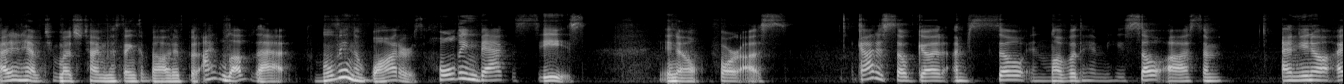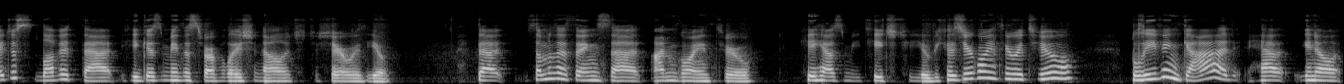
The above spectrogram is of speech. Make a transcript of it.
I didn't have too much time to think about it, but I love that. Moving the waters, holding back the seas, you know, for us. God is so good. I'm so in love with Him. He's so awesome. And, you know, I just love it that he gives me this revelation knowledge to share with you. That some of the things that I'm going through, he has me teach to you because you're going through it too. Believing God, you know,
